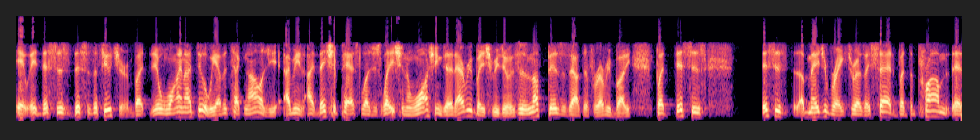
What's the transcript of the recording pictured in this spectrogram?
it, it, this is this is the future. But you know, why not do it? We have the technology. I mean, I, they should pass legislation in Washington. Everybody should be doing this. There's enough business out there for everybody, but this is this is a major breakthrough, as I said. But the problem, as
